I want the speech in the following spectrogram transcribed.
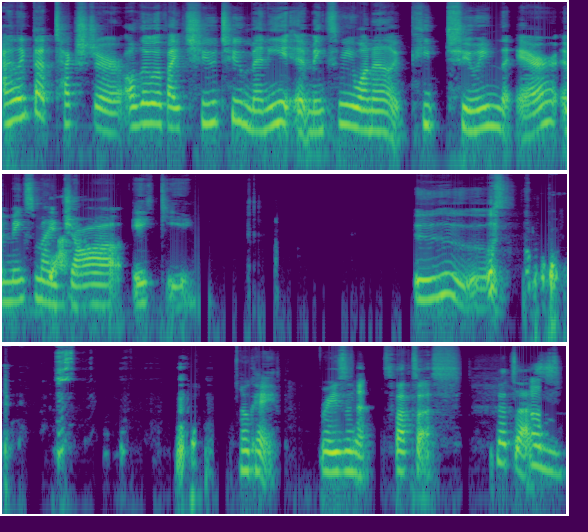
I like that texture. Although if I chew too many, it makes me want to like, keep chewing the air. It makes my Yeah. jaw achy. Ooh. okay, raisinets. That's us. That's us. Um,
